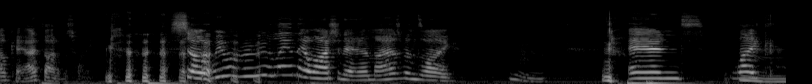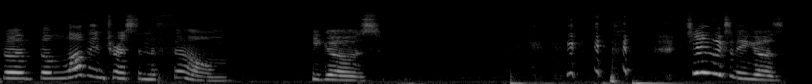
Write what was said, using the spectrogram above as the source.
okay, I thought it was funny so we were, we were laying there watching it, and my husband's like, hmm. And like Hmm. the the love interest in the film, he goes. Jay looks at me and goes,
